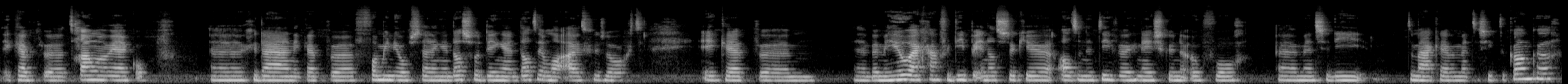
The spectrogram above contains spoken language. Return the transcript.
ik heb traumawerk op uh, gedaan. Ik heb uh, familieopstellingen, dat soort dingen, dat helemaal uitgezocht. Ik heb, um, ben me heel erg gaan verdiepen in dat stukje alternatieve geneeskunde, ook voor uh, mensen die te maken hebben met de ziekte kanker.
